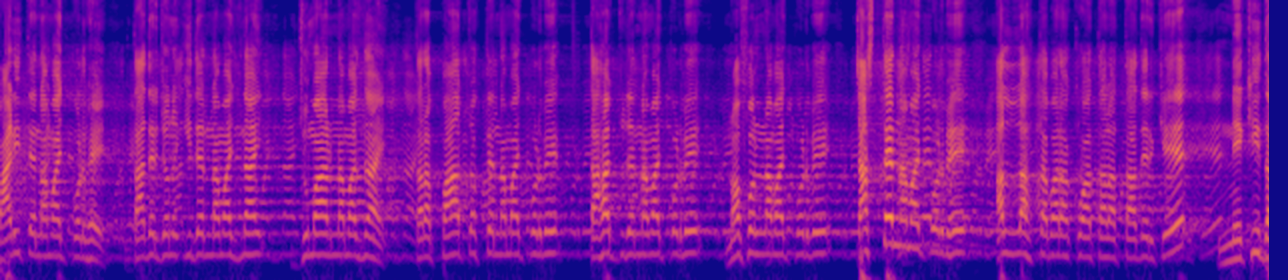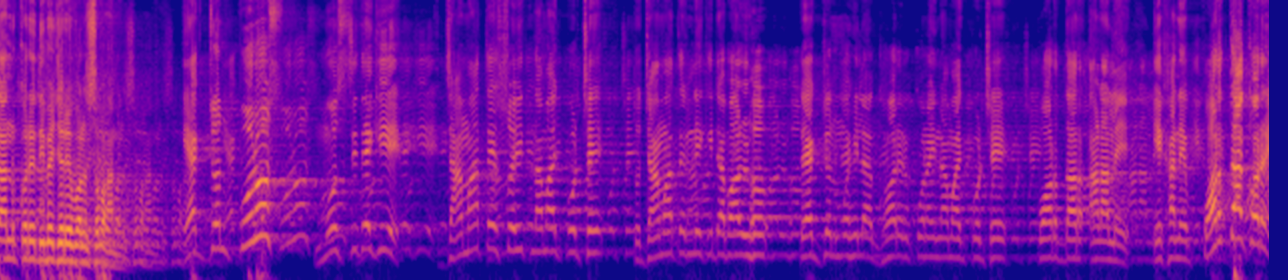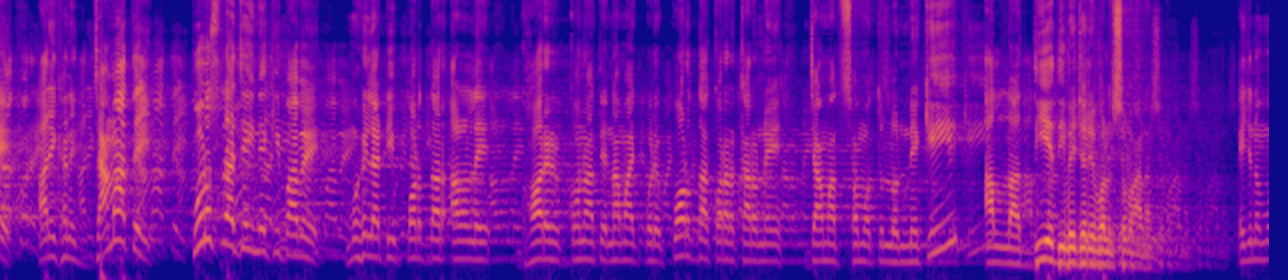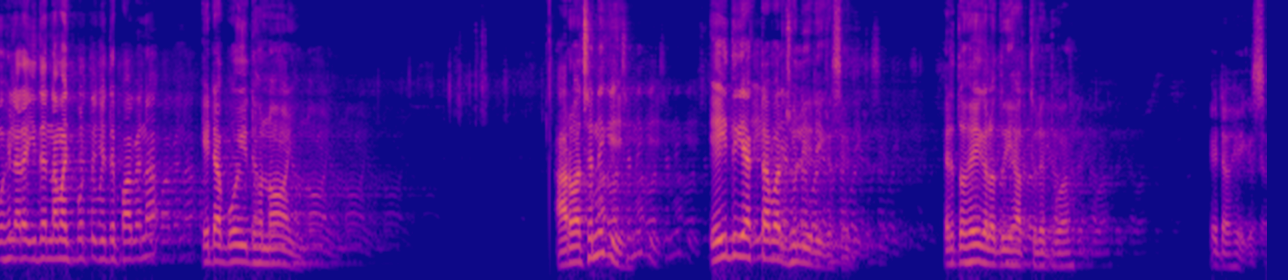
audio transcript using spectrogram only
বাড়িতে নামাজ পড়বে, তাদের জন্য ঈদের নামাজ নাই জুমার নামাজ নাই। তারা পাঁচ ওয়াক্তের নামাজ পড়বে, তাহাজ্জুদের নামাজ পড়বে, নফল নামাজ পড়বে, চাস্তের নামাজ পড়বে। আল্লাহ তাবারাক ওয়া তাআলা তাদেরকে নেকি দান করে দিবে, জোরে বলেন, সুবহানাল্লাহ। একজন পুরুষ মসজিদে গিয়ে জামাতে সহিত নামাজ পড়ছে, তো জামাতের নেকিটা বাড়লো, তো একজন মহিলা ঘরের কোনায় নামাজ পড়ছে, পর্দার আড়ালে। এখানে পর্দা করে, আর এখানে জামাতে পুরুষরা যেই নেকি পাবে, মহিলাটি পর্দার আড়ালে ঘরের কোনাতে নামাজ পড়ে পর্দা করার কারণে জামাত সমতুল্য নেকি আল্লাহ দিয়ে দিবে, জোরে বলে সুবহানাল্লাহ। এই জন্য মহিলারা ঈদের নামাজ পড়তে যেতে পাবে না, এটা বৈধ নয়। আরও আছে নাকি? এই দিকে একটা আবার ঝুলিয়ে রেখেছে এটা তো হয়ে গেল দুই হাত তুলে দোয়া এটা হয়ে গেছে।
